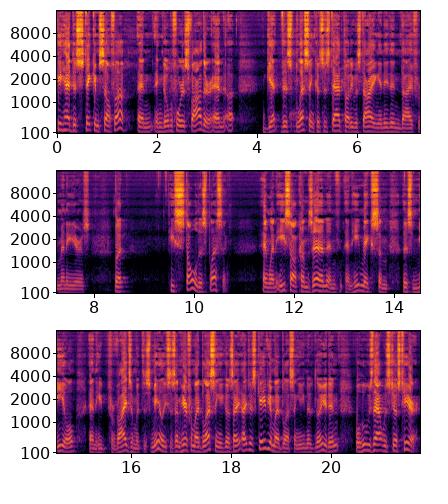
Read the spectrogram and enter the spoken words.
he had to stink himself up and, and go before his father and uh, get this blessing because his dad thought he was dying and he didn't die for many years. But he stole this blessing. And when Esau comes in and, and he makes some this meal and he provides him with this meal, he says, I'm here for my blessing. He goes, I, I just gave you my blessing. He goes, No, you didn't. Well, who was that was just here?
